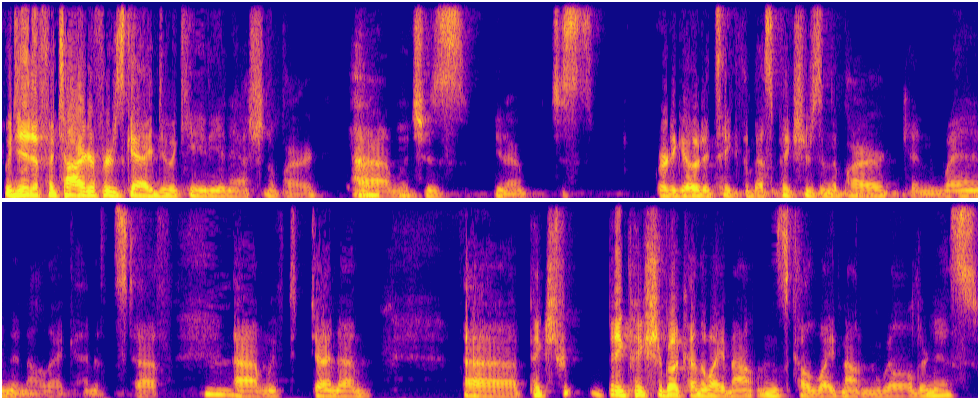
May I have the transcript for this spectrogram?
we did a photographer's guide to Acadia National Park, oh. um, which is you know just where to go to take the best pictures in the park and when and all that kind of stuff. Um, we've done um, a picture, big picture book on the White Mountains called White Mountain Wilderness,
